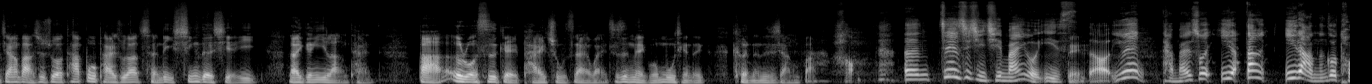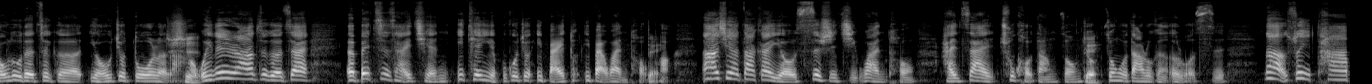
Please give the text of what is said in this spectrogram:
讲法是说，他不排除要成立新的协议来跟伊朗谈。把俄罗斯给排除在外，这是美国目前的可能的想法。好，嗯，这件事情其实蛮有意思的，因为坦白说，伊朗当伊朗能够投入的这个油就多了啦。委内瑞拉这个在呃被制裁前一天也不过就一百桶一百万桶哈，那它现在大概有四十几万桶还在出口当中，就中国大陆跟俄罗斯。那所以它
